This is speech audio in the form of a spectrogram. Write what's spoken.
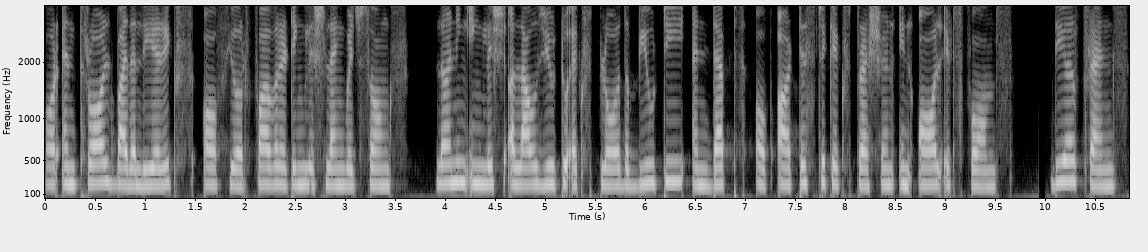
or enthralled by the lyrics of your favorite English language songs, learning English allows you to explore the beauty and depth of artistic expression in all its forms. Dear friends,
